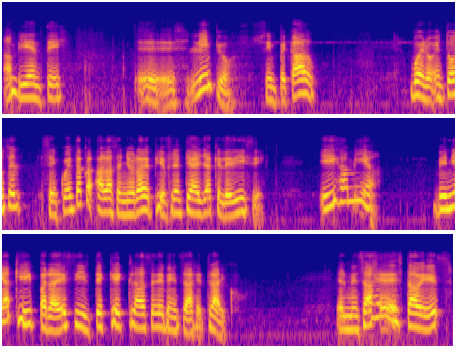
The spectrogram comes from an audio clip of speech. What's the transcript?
ambiente eh, limpio, sin pecado. Bueno, entonces se encuentra a la señora de pie frente a ella que le dice, hija mía, vine aquí para decirte qué clase de mensaje traigo. El mensaje de esta vez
